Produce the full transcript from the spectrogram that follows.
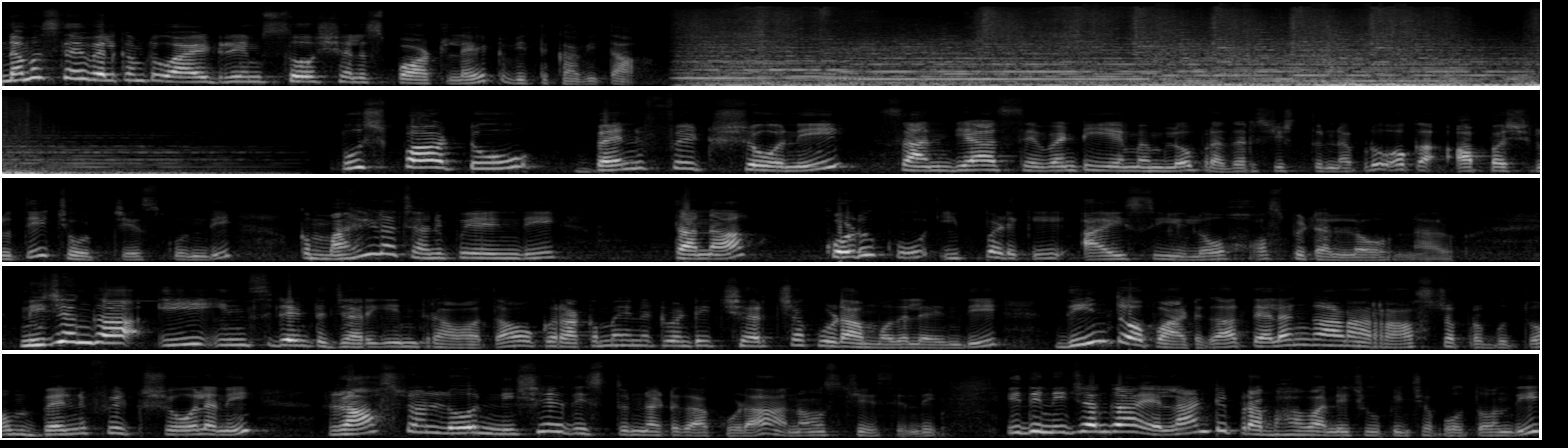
నమస్తే welcome to I dream social spotlight with Kavitha. Pushpa two benefit షోని Sandhya seventy ఎంఎంలో ప్రదర్శిస్తున్నప్పుడు ఒక అపశృతి చోటు చేసుకుంది. ఒక మహిళ చనిపోయింది. తన కొడుకు ఇప్పటికీ ఐసీయూలో హాస్పిటల్లో ఉన్నారు. నిజంగా ఈ ఇన్సిడెంట్ జరిగిన తర్వాత ఒక రకమైనటువంటి చర్చ కూడా మొదలైంది. దీంతో పాటుగా తెలంగాణ రాష్ట్ర ప్రభుత్వం బెనిఫిట్ షోలని రాష్ట్రంలో నిషేధిస్తున్నట్టుగా కూడా అనౌన్స్ చేసింది. ఇది నిజంగా ఎలాంటి ప్రభావాన్ని చూపించబోతోంది?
